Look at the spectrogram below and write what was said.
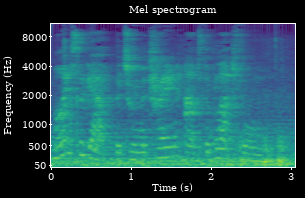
Mind the gap between the train and the platform.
